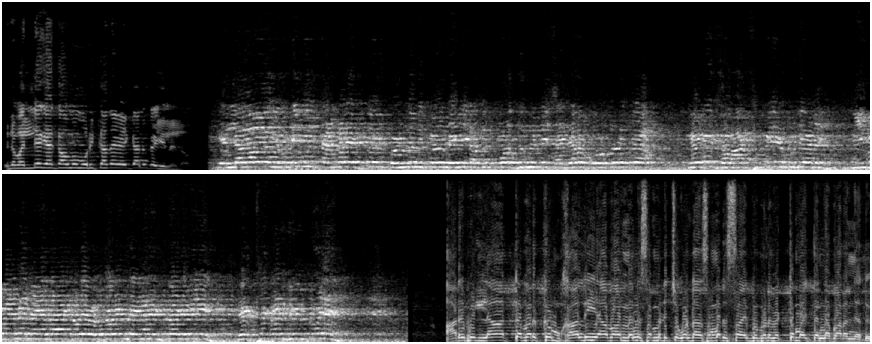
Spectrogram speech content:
പിന്നെ വലിയ കേക്കാവുമ്പോൾ മുറിക്കാതെ കഴിക്കാനും കഴിയില്ലല്ലോ. എല്ലാ അറിവില്ലാത്തവർക്കും ഖാലിയാവാം എന്ന് സംബന്ധിച്ചുകൊണ്ട് സമര സാഹിബ് ഇവിടെ വ്യക്തമായി തന്നെ പറഞ്ഞത്.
